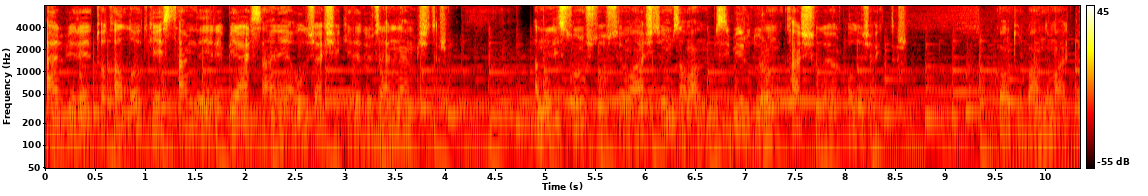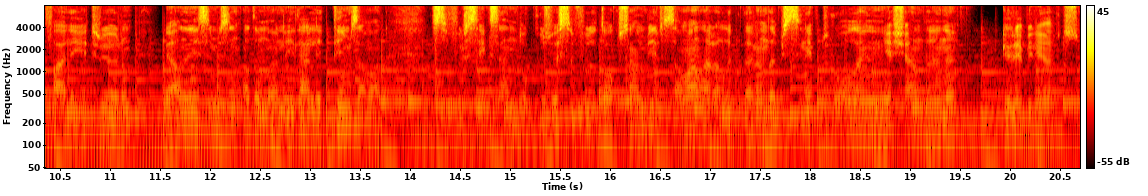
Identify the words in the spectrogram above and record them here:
her biri total load case time değeri birer saniye olacak şekilde düzenlenmiştir. Analiz sonuç dosyamı açtığım zaman bizi bir durum karşılıyor olacaktır. Kontur bandımı aktif hale getiriyorum ve analizimizin adımlarını ilerlettiğim zaman 0.89 ve 0.91 zaman aralıklarında bir snap turu olayının yaşandığını görebiliyoruz.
